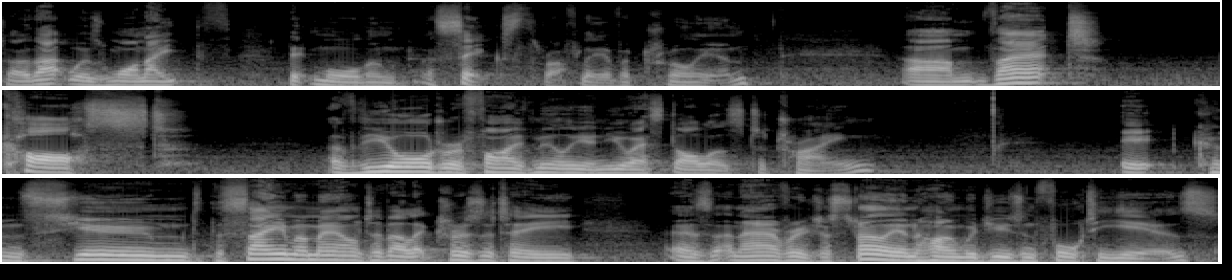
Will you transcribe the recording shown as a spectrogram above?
so that was one-eighth, a bit more than a sixth, roughly, of a trillion. Um, that cost of the order of 5 million US dollars to train. It consumed the same amount of electricity as an average Australian home would use in 40 years.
